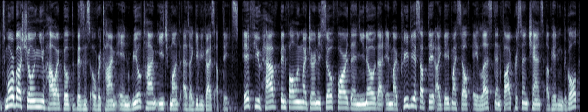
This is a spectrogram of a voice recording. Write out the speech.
it's more about showing you how I built the business over time in real time each month as I give you guys updates. If you have been following my journey so far, then you know that in my previous update, I gave myself a less than 5% chance of hitting the goal.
